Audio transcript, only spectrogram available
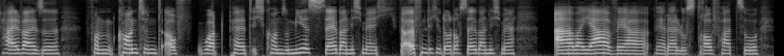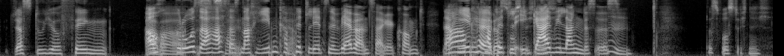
teilweise von Content auf Wattpad. Ich konsumiere es selber nicht mehr, ich veröffentliche dort auch selber nicht mehr, aber ja, wer, wer da Lust drauf hat, so just do your thing. Auch Aber großer Hass, dass halt- nach jedem Kapitel jetzt eine Werbeanzeige kommt. Nach Ah, jedem okay, Kapitel, egal nicht. wie lang das ist. Hm. Das wusste ich nicht.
